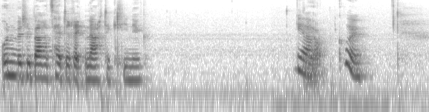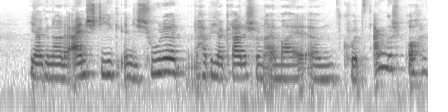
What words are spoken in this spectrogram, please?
unmittelbaren Zeit direkt nach der Klinik. Ja, ja. cool. Ja, genau, der Einstieg in die Schule habe ich ja gerade schon einmal ähm, kurz angesprochen.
